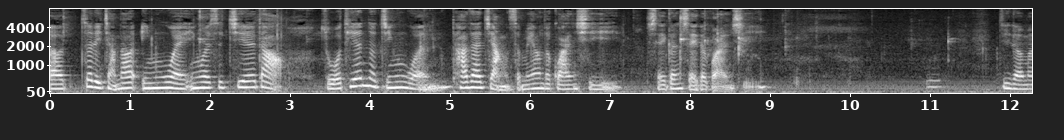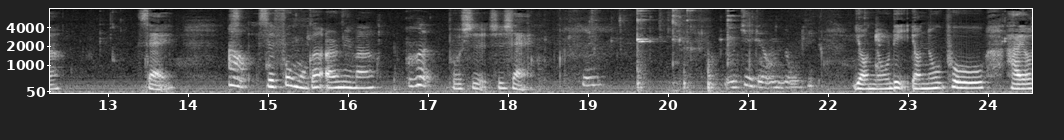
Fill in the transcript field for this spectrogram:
呃，这里讲到因为，因为是接到昨天的经文，他在讲什么样的关系？谁跟谁的关系？记得吗？谁？哦，是父母跟儿女吗？不是，是，是谁？你记得有奴隶，有奴隶，有奴仆，还有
